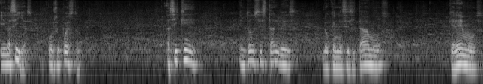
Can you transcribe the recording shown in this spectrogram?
Y las sillas, por supuesto. Así que, entonces tal vez lo que necesitamos, queremos,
